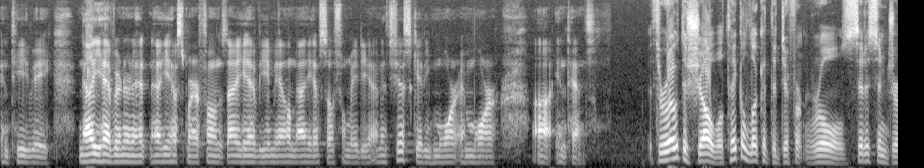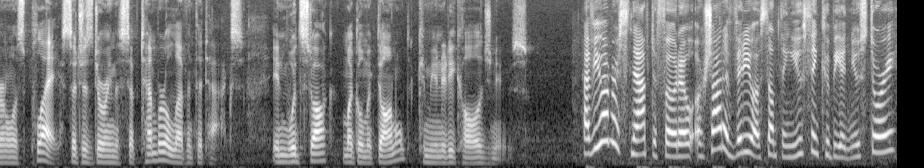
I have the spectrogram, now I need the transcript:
and TV. Now you have internet, now you have smartphones, now you have email, now you have social media, and it's just getting more and more uh, intense. Throughout the show, we'll take a look at the different roles citizen journalists play, such as during the September 11th attacks. In Woodstock, Michael McDonald, Community College News. Have you ever snapped a photo or shot a video of something you think could be a news story?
